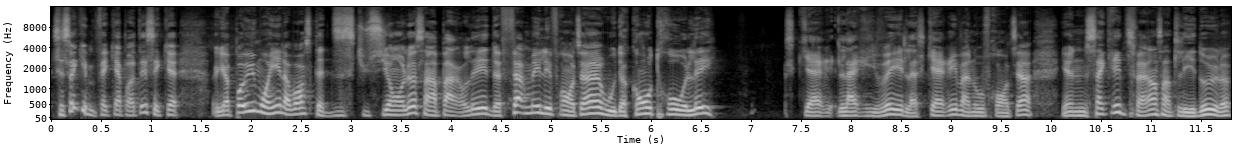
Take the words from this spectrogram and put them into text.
c'est ça qui me fait capoter, c'est qu'il n'y a pas eu moyen d'avoir cette discussion-là sans parler de fermer les frontières ou de contrôler l'arrivée, ce qui arrive à nos frontières. Il y a une sacrée différence entre les deux, là,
